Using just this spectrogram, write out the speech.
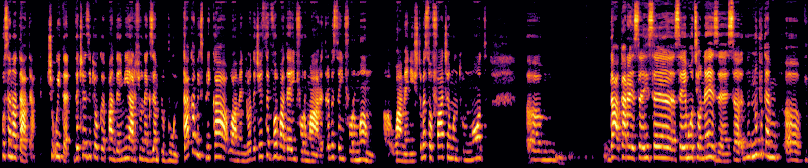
cu sănătatea. Și uite, de ce zic eu că pandemia ar fi un exemplu bun? Dacă am explica oamenilor, de ce este vorba de informare, trebuie să informăm uh, oamenii și trebuie să o facem într-un mod um, da, care să se, să emoționeze. Să, nu putem uh,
